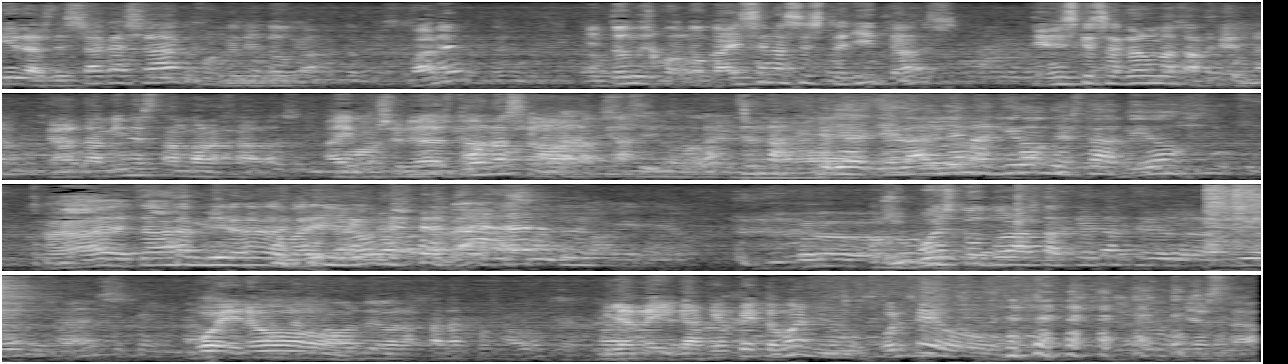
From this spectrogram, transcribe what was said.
tiras de saca sac porque te toca, ¿vale? Entonces cuando caes en las estrellitas, tienes que sacar una tarjeta, que ahora también están barajadas. Hay posibilidades buenas y malas. ¿Y el alien aquí dónde está, tío? está, mira, el amarillo. Por supuesto, todas las tarjetas tienen relación, ¿sabes? Bueno, favor, de barajarlas, por favor. ¿y la medicación que tomas es muy fuerte o...? Ya está.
